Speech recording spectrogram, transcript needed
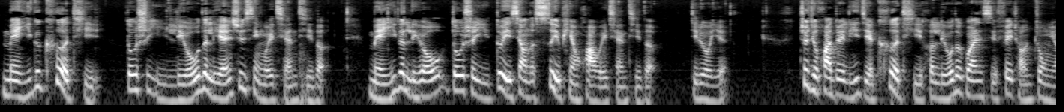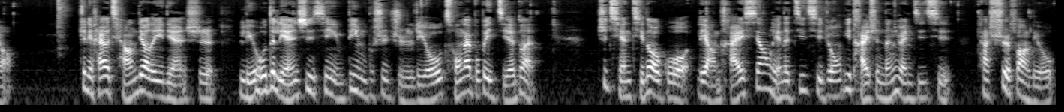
每一个客体都是以流的连续性为前提的，每一个流都是以对象的碎片化为前提的。第六页。这句话对理解客体和流的关系非常重要。这里还要强调的一点是，流的连续性并不是指流从来不被截断。之前提到过，两台相连的机器中，一台是能源机器，它释放流；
